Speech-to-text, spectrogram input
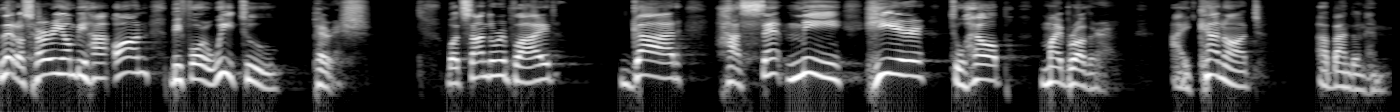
Let us hurry on, behind, on before we too perish. But Sandhu replied, God has sent me here to help my brother. I cannot abandon him.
